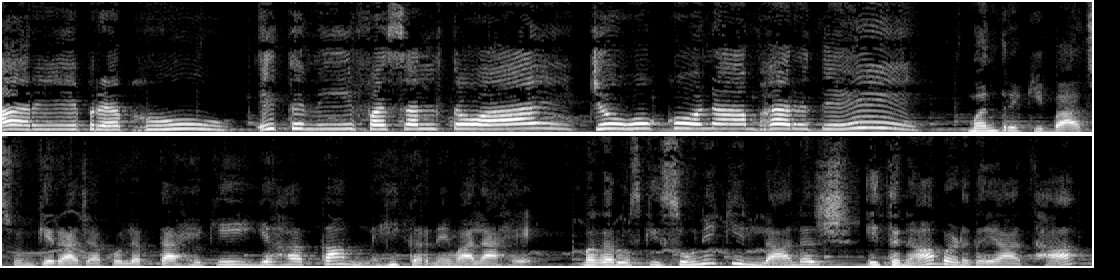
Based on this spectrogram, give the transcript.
अरे प्रभु इतनी फ़सल तो आए जो वो कोना भर दे। मंत्री की बात सुन के राजा को लगता है कि यह काम नहीं करने वाला है मगर उसकी सोने की लालच इतना बढ़ गया था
